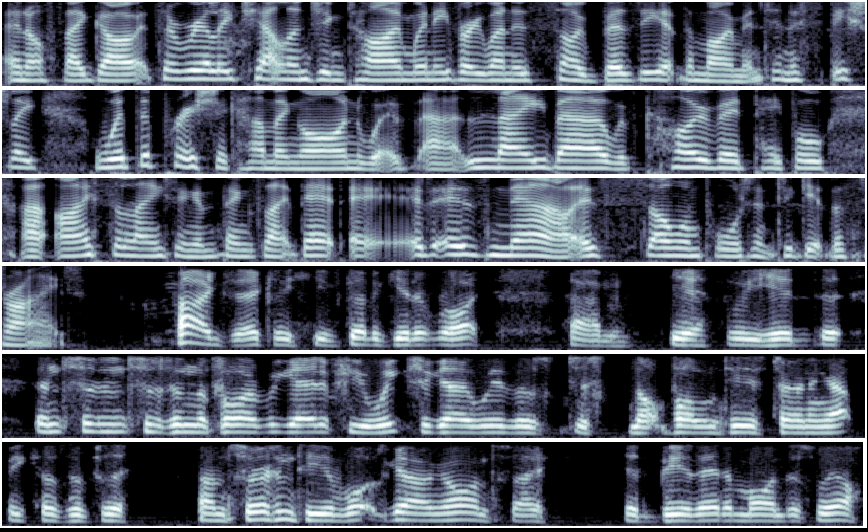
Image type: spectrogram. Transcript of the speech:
and off they go. It's a really challenging time when everyone is so busy at the moment, and especially with the pressure coming on with uh, labour, with COVID, people uh, isolating and things like that. It is now is so important to get this right. Oh, exactly. You've got to get it right um, yeah, we had incidences in the fire brigade a few weeks ago where there's just not volunteers turning up because of the uncertainty of what's going on. So bear that in mind as well.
